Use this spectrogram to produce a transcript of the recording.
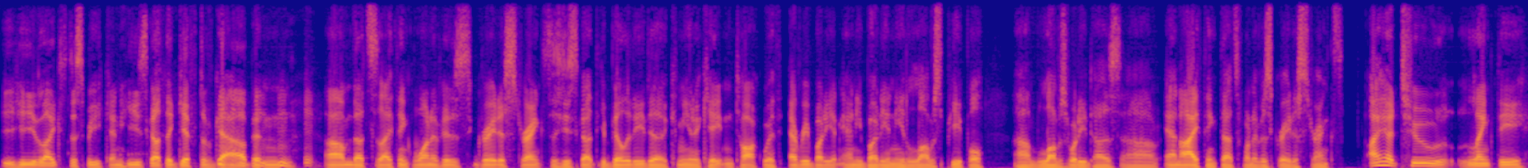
he likes to speak and he's got the gift of gab and um that's I think one of his greatest strengths is he's got the ability to communicate and talk with everybody and anybody and he loves people, um, loves what he does. Uh, and I think that's one of his greatest strengths. I had two lengthy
